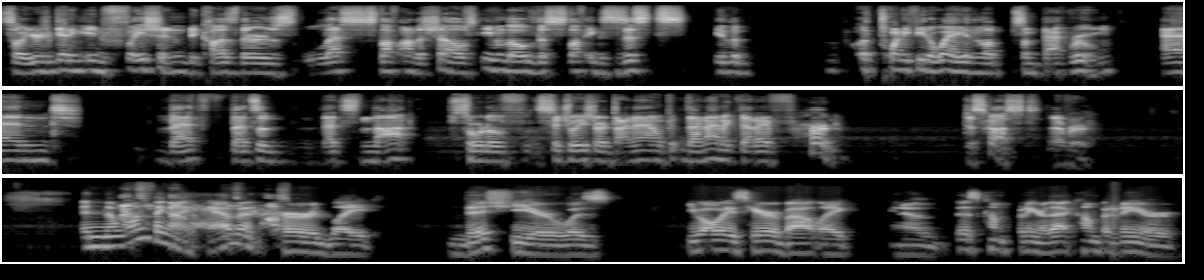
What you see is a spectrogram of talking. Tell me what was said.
So you're getting inflation because there's less stuff on the shelves, even though the stuff exists in the uh, 20 feet away in the, some back room, and that that's a that's not sort of situation or dynamic dynamic that I've heard discussed ever. And the That's- one thing I haven't possible. heard like this year was you always hear about like, you know, this company or that company or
